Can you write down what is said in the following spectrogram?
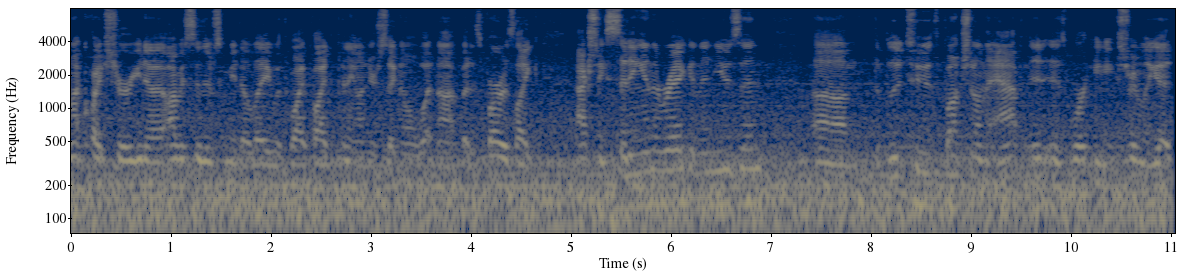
I'm not quite sure. You know, obviously there's gonna be a delay with Wi-Fi depending on your signal and whatnot. But as far as like actually sitting in the rig and then using um, the Bluetooth function on the app, it is working extremely good.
